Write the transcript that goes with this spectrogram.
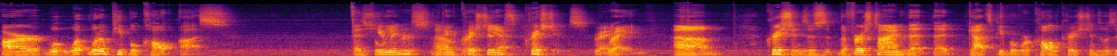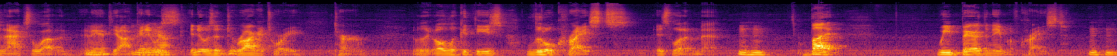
Are what, what what do people call us as Humans? believers? Oh, right, Christians? yeah, Christians, Right. Right. Um, Christians. This is the first time that, that God's people were called Christians was in Acts 11 in Antioch, and it was and it was a derogatory term. It was like, oh, look at these little Christs, is what it meant. Mm-hmm. But we bear the name of Christ, mm-hmm.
